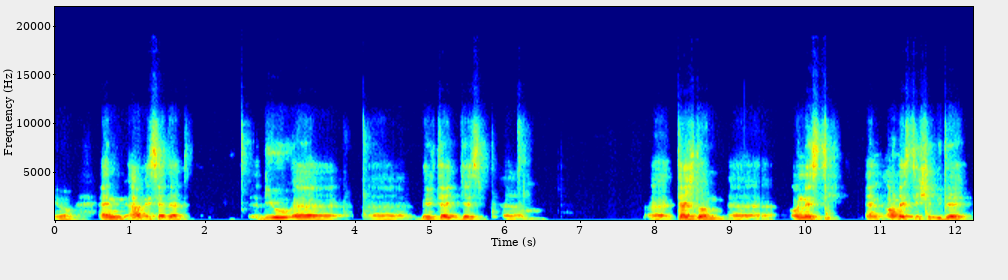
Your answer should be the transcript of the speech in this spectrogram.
You know, and having said that, you uh, uh, just um, uh, touched on uh, honesty, and honesty should be there.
